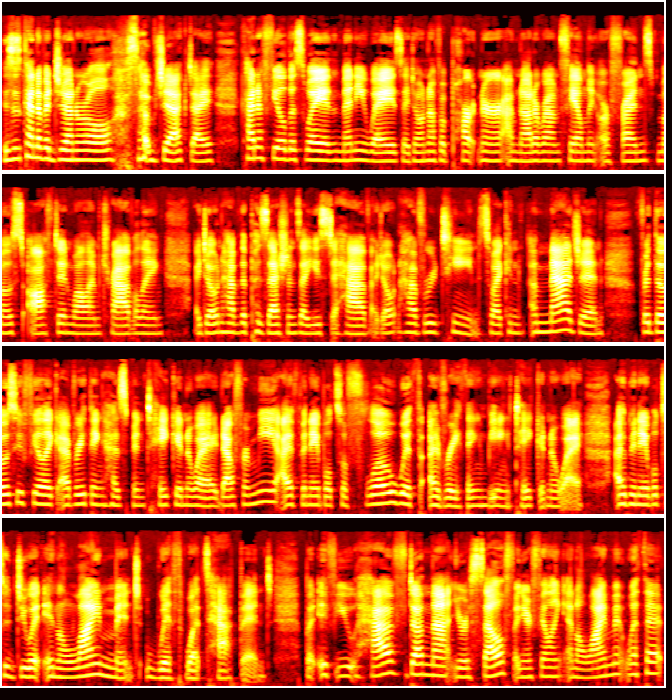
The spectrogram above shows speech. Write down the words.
this is kind of a general subject. I kind of feel this way in many ways. I don't have a partner. I'm not around family or friends most often while I'm traveling. I don't have the possessions I used to have. I don't have routine. So I can imagine for those who feel like everything has been taken away. Now, for me, I've been able to flow with everything being taken away. I've been able to do it in alignment with what's happened. But if you have done that yourself and you're feeling in alignment with it,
